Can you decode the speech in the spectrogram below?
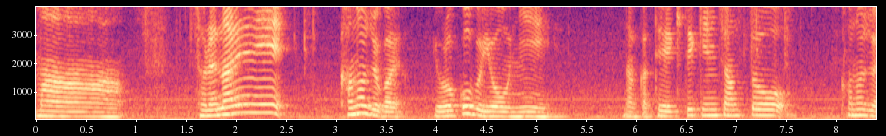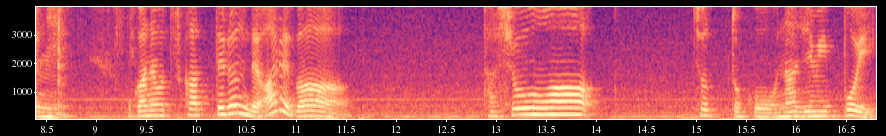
まあそれなりに彼女が喜ぶようになんか定期的にちゃんと彼女にお金を使ってるんであれば多少はちょっとこう馴染みっぽい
